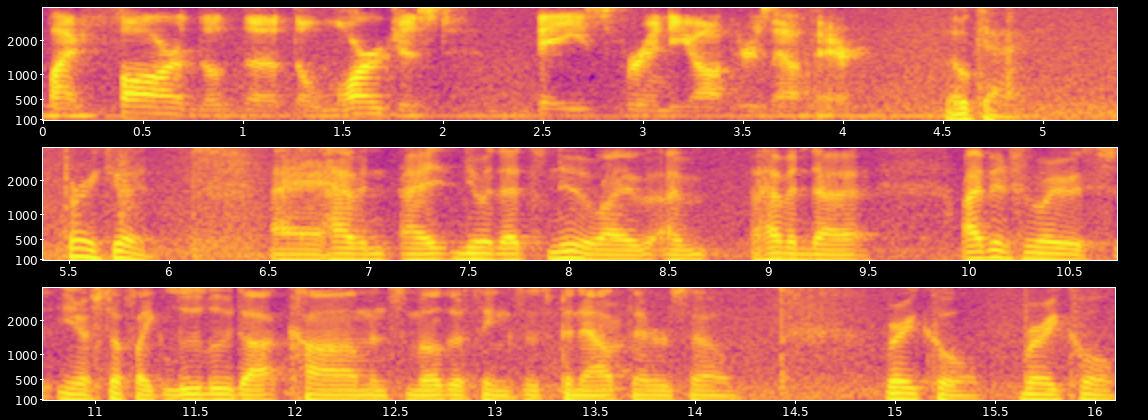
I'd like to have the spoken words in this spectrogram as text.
by far the, the, the largest base for indie authors out there. Okay, very good. I haven't. I knew that's new. I, I've, I haven't. Uh, I've been familiar with you know stuff like Lulu.com and some other things that's been out there. So very cool, very cool.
